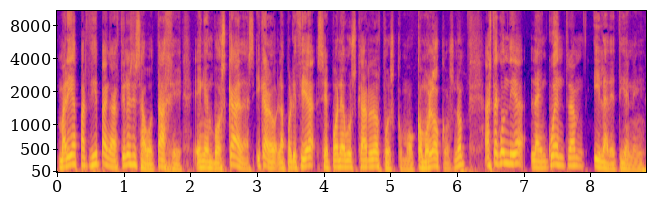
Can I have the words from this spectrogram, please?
María participa en acciones de sabotaje, en emboscadas, y claro, la policía se pone a buscarlos pues como, como locos, ¿no? Hasta que un día la encuentran y la detienen.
